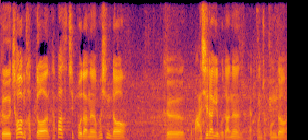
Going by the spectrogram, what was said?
그 처음 갔던 타파스 집보다는 훨씬 더 그 맛이라기보다는 약간 조금 더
